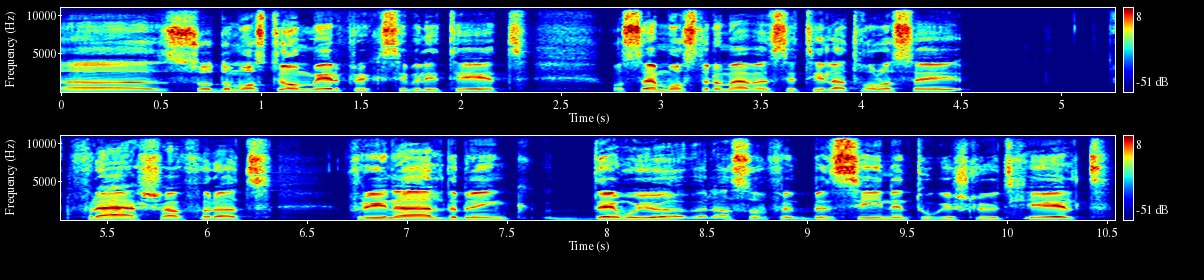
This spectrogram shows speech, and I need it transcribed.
Uh, Så de måste ha mer flexibilitet och sen måste de även se till att hålla sig fräscha för att Frina Eldebrink, det var ju över, alltså bensinen tog ju slut helt.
